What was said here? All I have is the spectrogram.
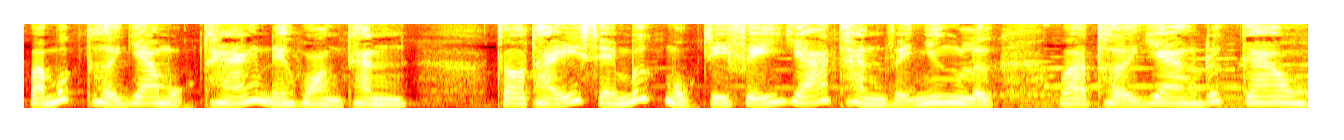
và mất thời gian một tháng để hoàn thành, cho thấy sẽ mất một chi phí giá thành về nhân lực và thời gian rất cao.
